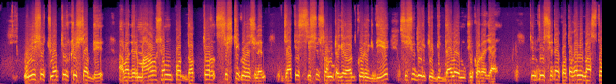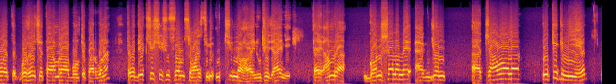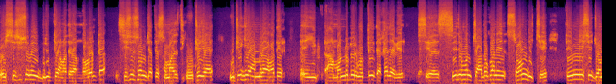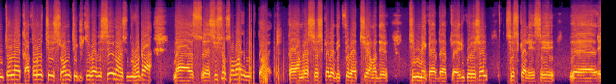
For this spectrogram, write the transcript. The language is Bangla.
উনিশশো চুয়াত্তর খ্রিস্টাব্দে আমাদের মানব সম্পদ দপ্তর সৃষ্টি করেছিলেন, যাতে শিশু শ্রমটাকে রদ করে দিয়ে শিশুদেরকে বিদ্যালয়মুখী করা যায়। কিন্তু সেটা কতখানি বাস্তবায়িত হয়েছে তা আমরা বলতে পারব না। তবে দেখছি শিশু শ্রম সমাজ থেকে উচ্ছিন্ন হয়নি, উঠে যায়নি। তাই আমরা গনসা নামে একজন চাওয়ালার প্রতীক নিয়ে ওই শিশু শ্রমের বিরুদ্ধে আমাদের আন্দোলনটা, শিশু শ্রম যাতে সমাজ থেকে উঠে যায়, উঠে গিয়ে আমরা আমাদের এই মণ্ডপের মধ্যেই দেখা যাবে সে- যেমন চা দোকানে শ্রম দিচ্ছে, তেমনি সে যন্ত্রণায় কাতর হচ্ছে, শ্রম থেকে কীভাবে সে নয়, শুধু গোটা শিশু সমাজ মুক্ত হয়। তাই আমরা শেষকালে দেখতে পাচ্ছি আমাদের থিম মেকাররা তৈরি করেছেন। শেষকালে সে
